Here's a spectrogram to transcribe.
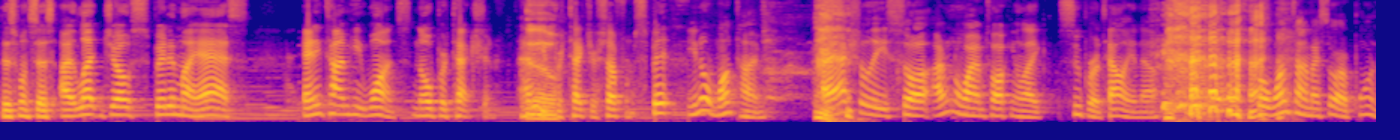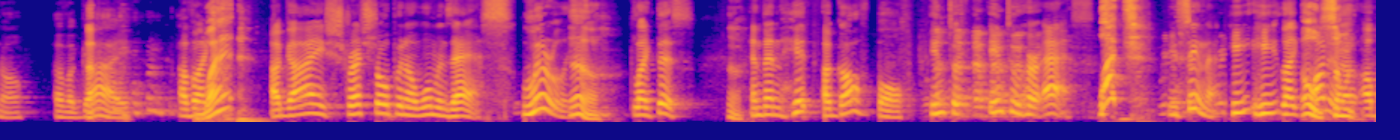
This one says, I let Joe spit in my ass anytime he wants, no protection. How do you protect yourself from spit? You know, one time, I actually saw, I don't know why I'm talking like super Italian now, but one time I saw a porno of a uh, guy, of like what? a guy stretched open a woman's ass, literally Ew. like this, Ugh. and then hit a golf ball into into her ass. What? You've seen that? He he like Oh, someone- a, a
